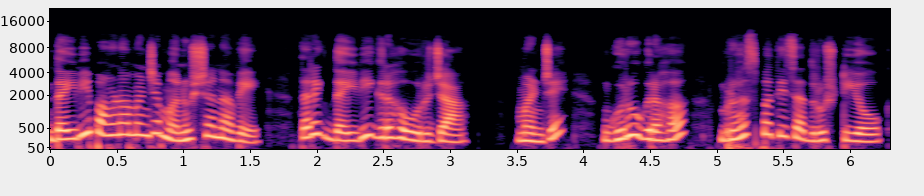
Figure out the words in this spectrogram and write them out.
दैवी पाहुणा म्हणजे मनुष्य नव्हे तर एक दैवी ग्रह ऊर्जा. म्हणजे गुरुग्रह बृहस्पतीचा दृष्टियोग.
